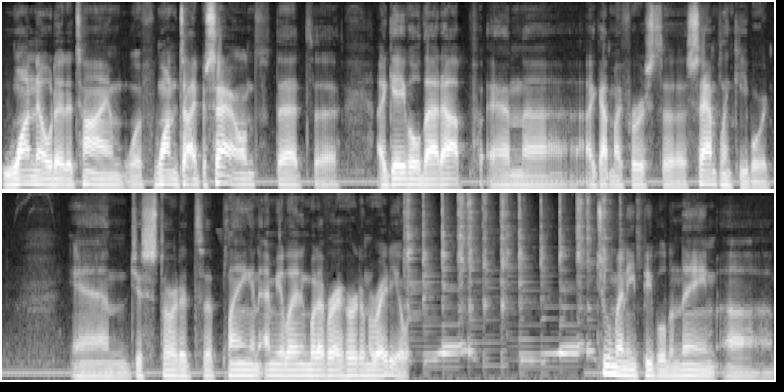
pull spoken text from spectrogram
one note at a time with one type of sound that uh, I gave all that up and uh, I got my first uh, sampling keyboard and just started uh, playing and emulating whatever I heard on the radio. Too many people to name, uh,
